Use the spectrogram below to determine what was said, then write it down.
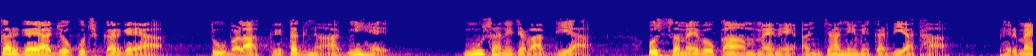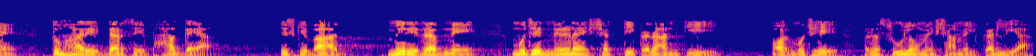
कर गया जो कुछ कर गया, तू बड़ा कृतघ्न आदमी है। मूसा ने जवाब दिया, उस समय वो काम मैंने अनजाने में कर दिया था, फिर मैं तुम्हारे डर से भाग गया। इसके बाद मेरे रब ने मुझे निर्णय शक्ति प्रदान की, और मुझे रसूलों में शामिल कर लिया।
